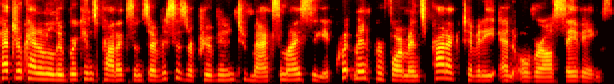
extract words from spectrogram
Petro-Canada Lubricants products and services are proven to maximize the equipment performance, productivity, and overall savings.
